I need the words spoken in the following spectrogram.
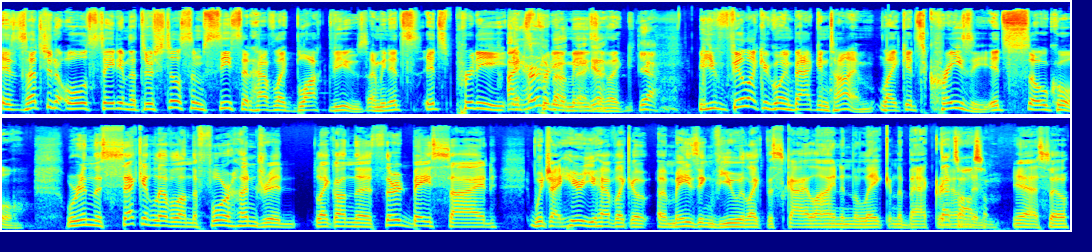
it's such an old stadium that there's still some seats that have like blocked views. I mean, it's it's pretty. I heard pretty about that, amazing. yeah. Like Yeah. you feel like you're going back in time. Like it's crazy. It's so cool. We're in the second level on the 400, like on the third base side, which I hear you have like a amazing view of like the skyline and the lake in the background. That's and- awesome. yeah, so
